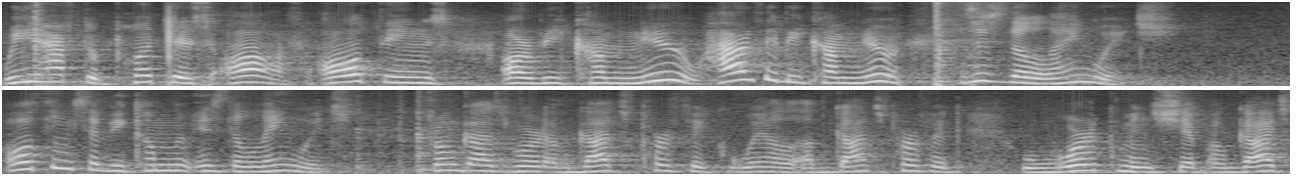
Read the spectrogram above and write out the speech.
We have to put this off. All things are become new. How do they become new? This is the language. All things have become new is the language from God's word of God's perfect will, of God's perfect workmanship, of God's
